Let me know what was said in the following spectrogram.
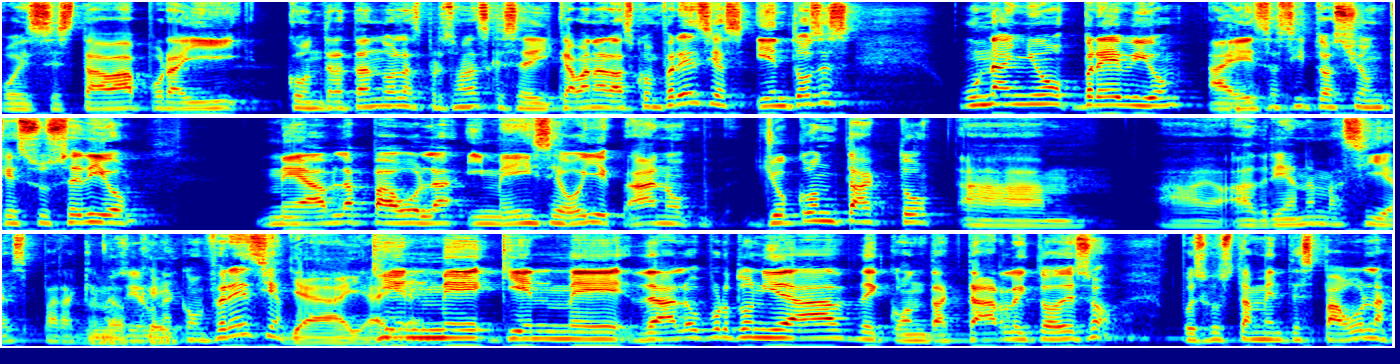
pues estaba por ahí contratando a las personas que se dedicaban a las conferencias y entonces un año previo a esa situación que sucedió, me habla Paola y me dice, oye, ah, no, yo contacto a, a Adriana Macías para que nos diera una conferencia. Ya, ya, quien, ya. Me, quien me da la oportunidad de contactarlo y todo eso, pues justamente es Paola.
